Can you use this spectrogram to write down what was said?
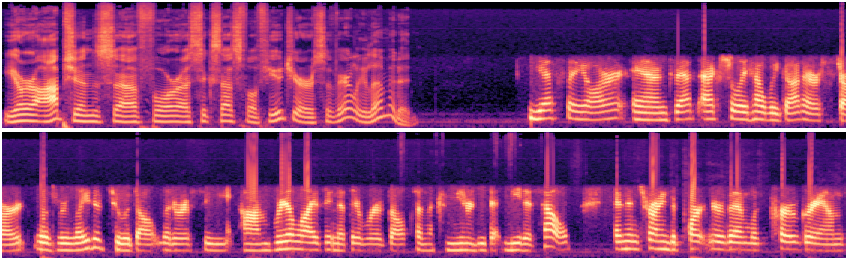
your options uh, for a successful future are severely limited. Yes, they are, and that's actually how we got our start. Was related to adult literacy, um, realizing that there were adults in the community that needed help, and then trying to partner them with programs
